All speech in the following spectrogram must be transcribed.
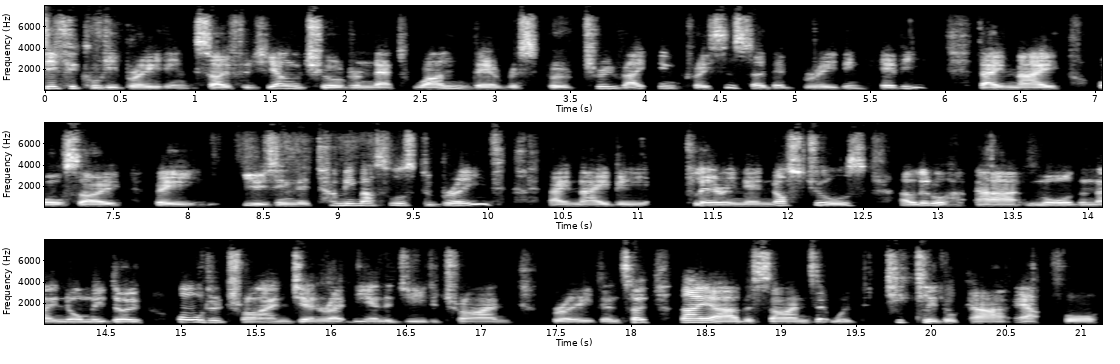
difficulty breathing. So for young children, that's one, their respiratory rate increases, so they're breathing heavy. They may also be using their tummy muscles to breathe. They may be flaring their nostrils a little uh, more than they normally do, all to try and generate the energy to try and breathe. And so they are the signs that we particularly look out for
